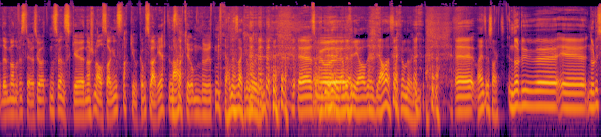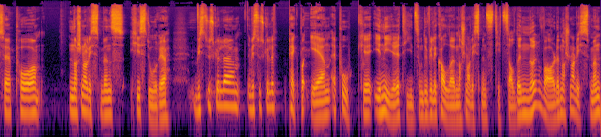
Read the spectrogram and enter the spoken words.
Og Det manifesteres jo at den svenske nasjonalsangen snakker jo ikke om Sverige, den Nei. snakker om Norden. Ja, den snakker om Norden. Eh, som jo, det høye, det frie, ja, den snakker om Norden. Eh, det er interessant. Når du, eh, når du ser på nasjonalismens historie hvis du, skulle, hvis du skulle peke på én epoke i nyere tid som du ville kalle nasjonalismens tidsalder, når var det nasjonalismen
